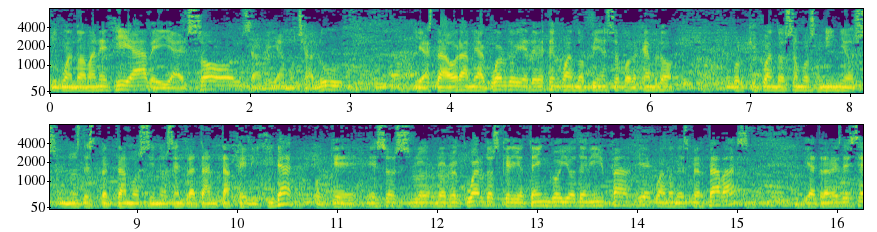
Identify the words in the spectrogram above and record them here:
Y cuando amanecía veía el sol, o sea, veía mucha luz. Y hasta ahora me acuerdo y de vez en cuando pienso, por ejemplo, porque cuando somos niños nos despertamos y nos entra tanta felicidad. Porque esos lo- los recuerdos que yo tengo yo de mi infancia, cuando despertabas y a través de esa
